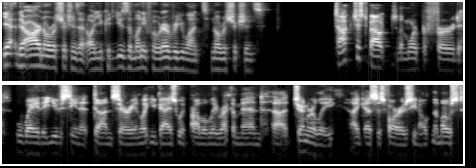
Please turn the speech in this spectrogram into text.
Yeah, there are no restrictions at all. You could use the money for whatever you want. No restrictions. Talk just about the more preferred way that you've seen it done, Sari, and what you guys would probably recommend uh, generally, I guess, as far as, you know, the most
